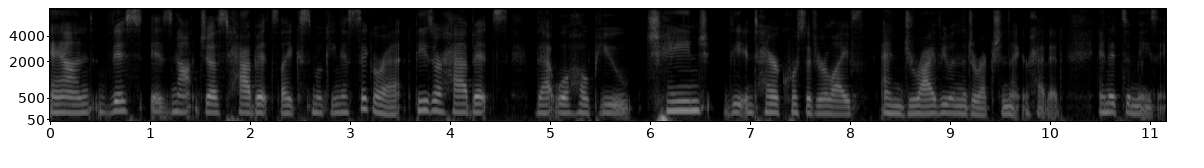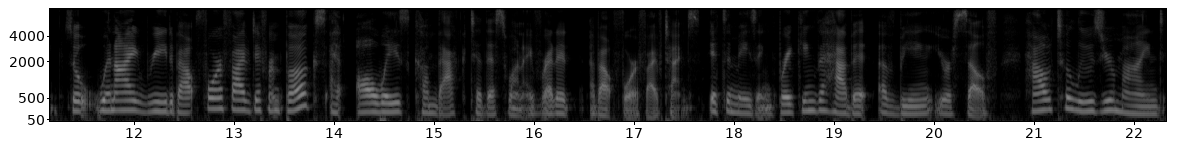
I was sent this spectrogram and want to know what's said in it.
And this is not just habits like smoking a cigarette, these are habits that will help you change the entire course of your life and drive you in the direction that you're headed. And it's amazing. So when I read about four or five different books, I always come back to this one. I've read it about four or five times. It's amazing. Breaking the Habit of Being Yourself How to Lose Your Mind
